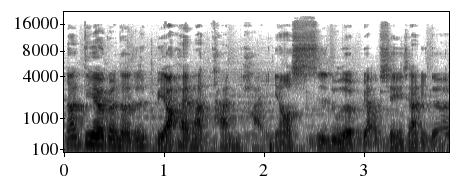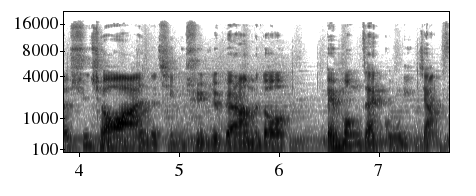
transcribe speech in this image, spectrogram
那第二个呢，就是不要害怕摊牌，你要适度的表现一下你的需求啊、你的情绪，就不要让他们都被蒙在鼓里这样子。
